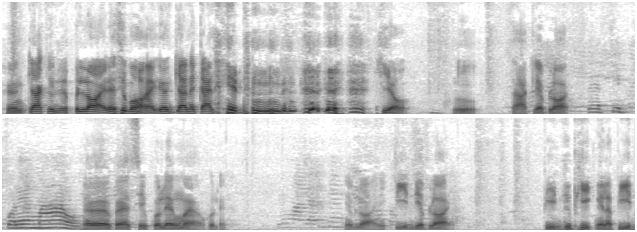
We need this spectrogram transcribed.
เครื่องจักรอยู่นี่เป็นรอยได้อสิบอกให้เครื่องจักรในการเฮ็ด เขียวนี่ตากเรียบร้อย แปดสิบกว่าแรงม้าเออแปดสิบก็เรื่องมาคุณเลยเรียบร้อยนี่ปีนเรียบร้อย ปีนคือพีกไงล่ะปีน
